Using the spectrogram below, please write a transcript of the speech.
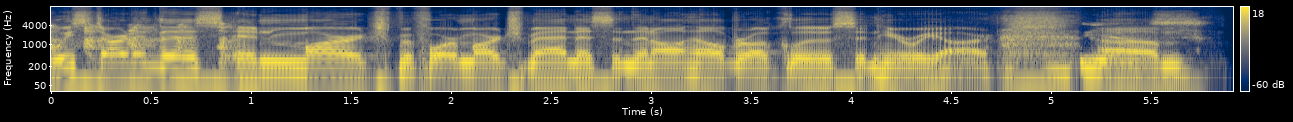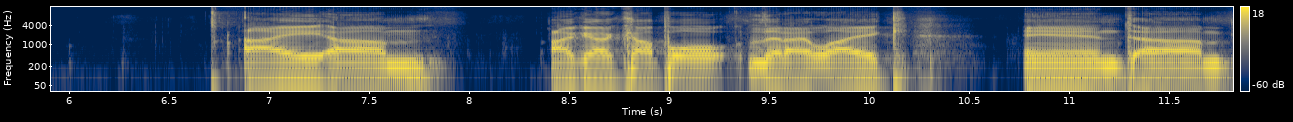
we started this in March before March Madness, and then all hell broke loose, and here we are. Yes. Um, I um, I got a couple that I like and um,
